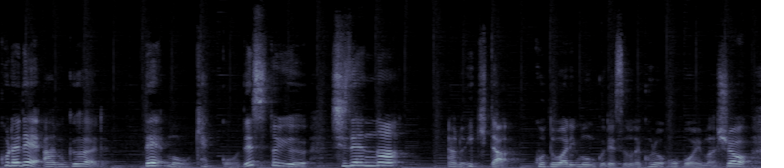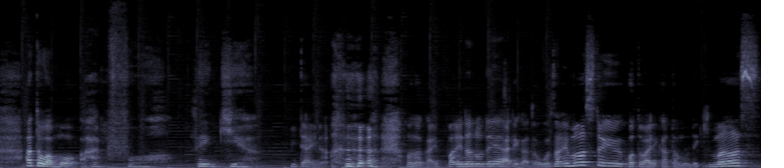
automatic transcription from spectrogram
これで I'm good でもう結構ですという自然なあの生きた断り文句ですので、これを覚えましょう。あとはもう、I'm full, thank you みたいな。お腹いっぱいなのでありがとうございますという断り方もできます。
